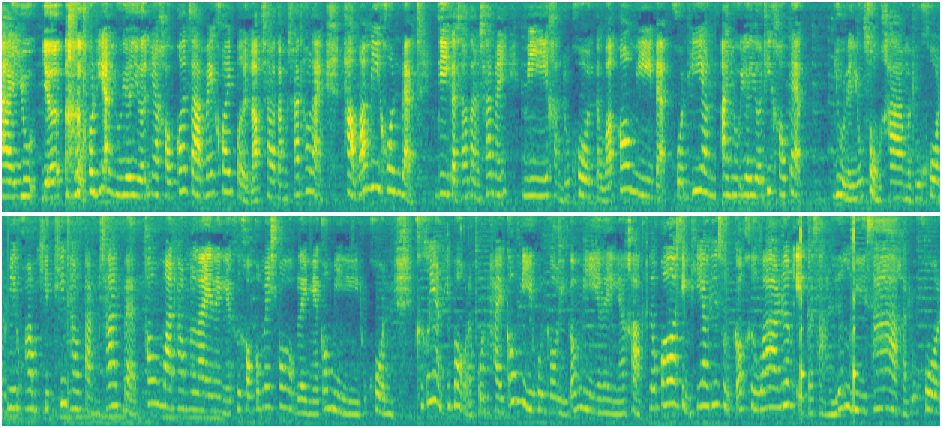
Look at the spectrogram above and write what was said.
อายุเยอะ คนที่อายุเยอะๆเนี่ยเขาก็จะไม่ค่อยเปิดรับชาวต่างชาติเท่าไหร่ ถามว่ามีคนแบบดีกับชาวต่างชาติไหมมีค่ะทุกคน แต่ว่าก็มีแบบคนที่ยังอายุเยอะๆที่เขาแบบ อยู่ในยุคสงครามมาทุกคนมีความคิดที่ชาวต่างชาติแบบเข้ามาทำอะไรอะไรเงี้ยคือเขาก็ไม่ชอบอะไรเงี้ยก็มีทุกคน คือก็อย่างที่บอกแหละคนไทยก็มีคนเกาหลีก็มีอะไรเงี้ยค่ะ แล้วก็สิ่งที่ยากที่สุดก็คือว่าเรื่องเอกสารเรื่องวีซ่าค่ะทุกคน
